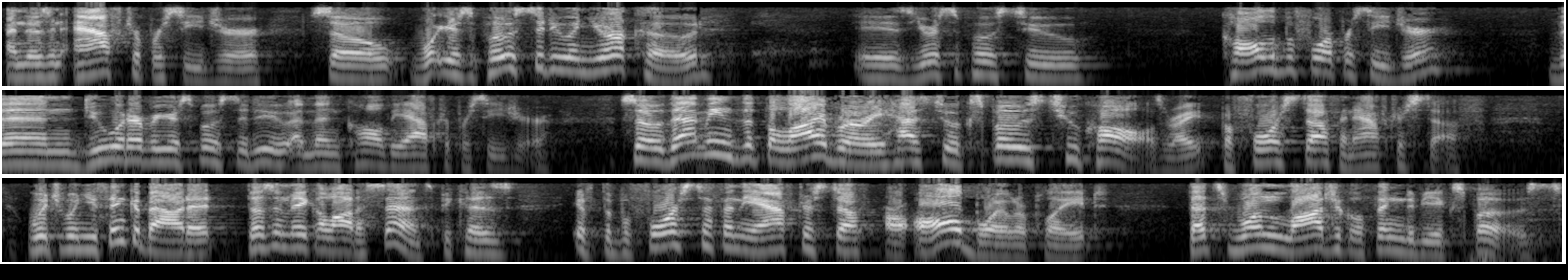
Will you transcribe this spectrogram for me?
and there's an after procedure. So what you're supposed to do in your code is you're supposed to call the before procedure, then do whatever you're supposed to do, and then call the after procedure. So that means that the library has to expose two calls, right? Before stuff and after stuff. Which, when you think about it, doesn't make a lot of sense because if the before stuff and the after stuff are all boilerplate, that's one logical thing to be exposed.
